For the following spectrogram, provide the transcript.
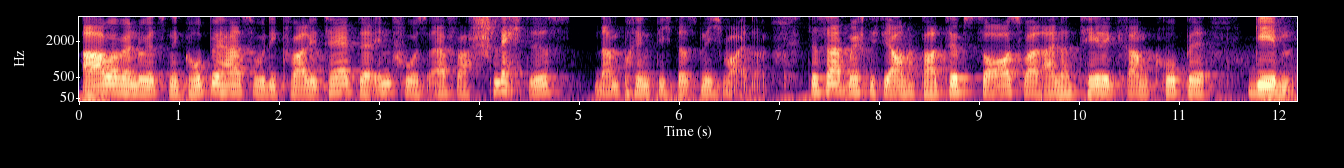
aber wenn du jetzt eine Gruppe hast, wo die Qualität der Infos einfach schlecht ist, dann bringt dich das nicht weiter. Deshalb möchte ich dir auch noch ein paar Tipps zur Auswahl einer Telegram-Gruppe geben.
